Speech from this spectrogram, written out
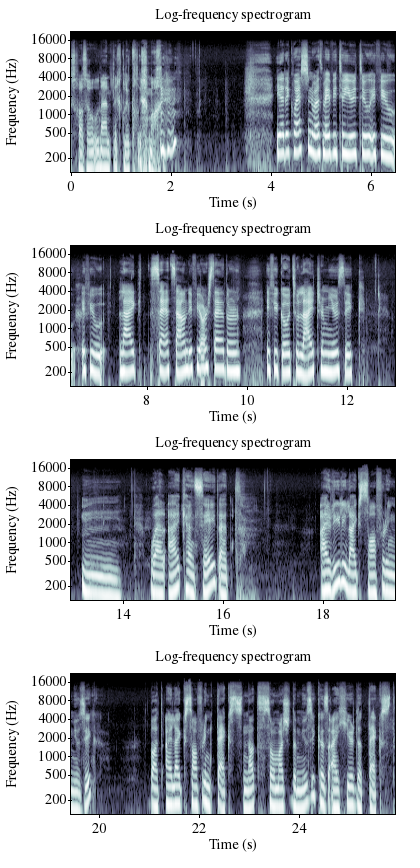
es kann so unendlich glücklich machen. yeah, the question was maybe to you too, if you if you like sad sound if you are sad, or if you go to lighter music. Mm, well, I can say that I really like suffering music, but I like suffering texts, not so much the music, because I hear the text.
